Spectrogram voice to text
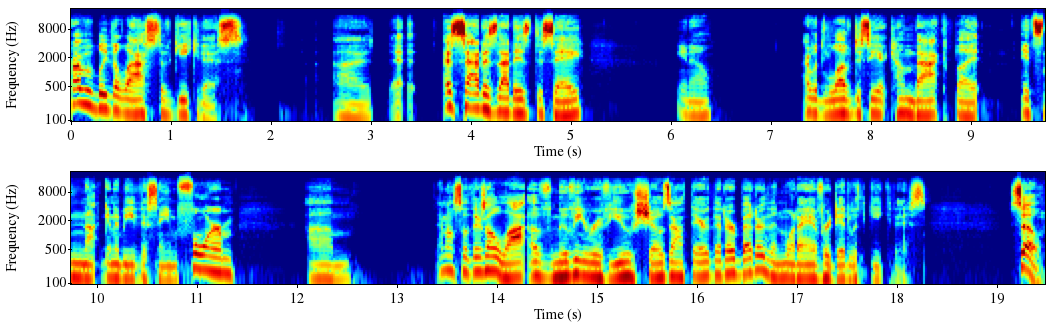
probably the last of Geek This. Uh, as sad as that is to say, you know, I would love to see it come back, but it's not going to be the same form. Um, and also, there's a lot of movie review shows out there that are better than what I ever did with Geek This. So,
